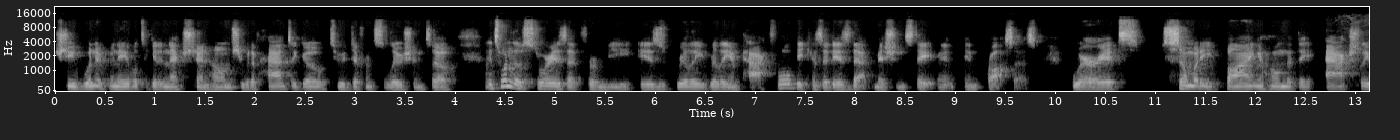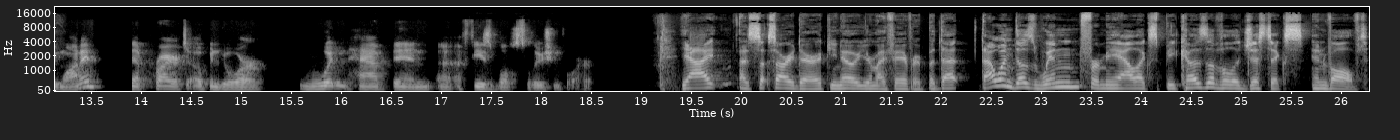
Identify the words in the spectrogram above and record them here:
She wouldn't have been able to get a next gen home. She would have had to go to a different solution. So it's one of those stories that for me is really, really impactful because it is that mission statement in process where it's somebody buying a home that they actually wanted that prior to Opendoor wouldn't have been a, feasible solution for her. Yeah, I uh, sorry, Derek. You know you're my favorite, but that that one does win for me, Alex, because of the logistics involved.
